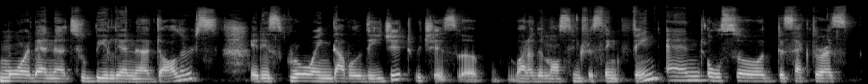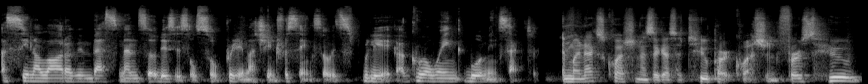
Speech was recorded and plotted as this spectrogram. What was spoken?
more than uh, two billion uh, dollars. It is growing double digit, which is uh, one of the most interesting thing. And also, the sector has, has seen a lot of investment, so this is also pretty much interesting. So it's really a growing, booming sector. And my next question is, I guess, a two part question. First, who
